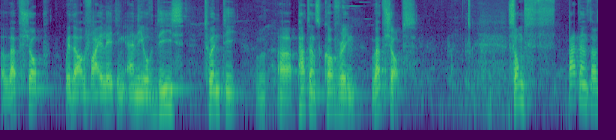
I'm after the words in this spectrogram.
a web shop without violating any of these 20 uh, patents covering web shops. Some patents are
